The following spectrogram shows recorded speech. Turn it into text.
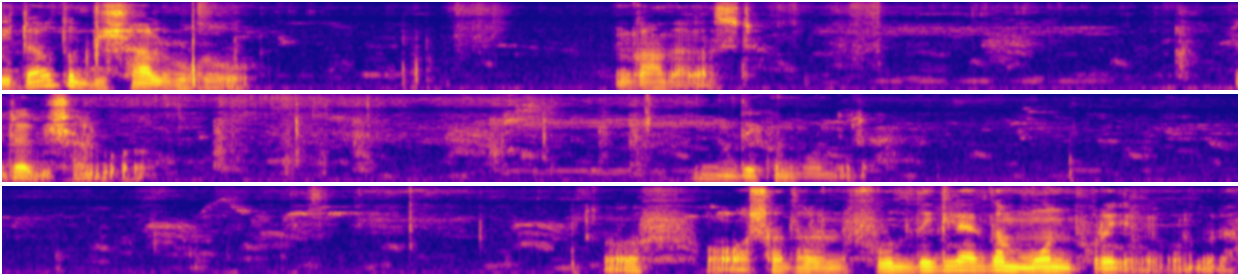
এটাও তো বিশাল বড় গাঁদা গাছটা। এটা বিশাল বড়। দেখুন বন্ধুরা। ওহ অসাধারণ। ফুল দেখলে একদম মন ভরে যাবে বন্ধুরা।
